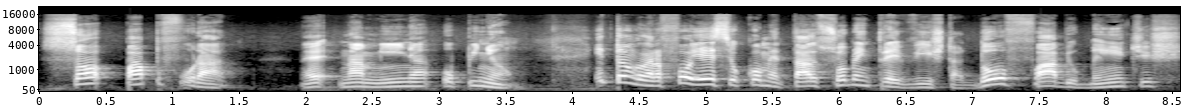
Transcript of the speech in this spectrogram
Só papo furado, né? Na minha opinião. Então, galera, foi esse o comentário sobre a entrevista do Fábio Bentes,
